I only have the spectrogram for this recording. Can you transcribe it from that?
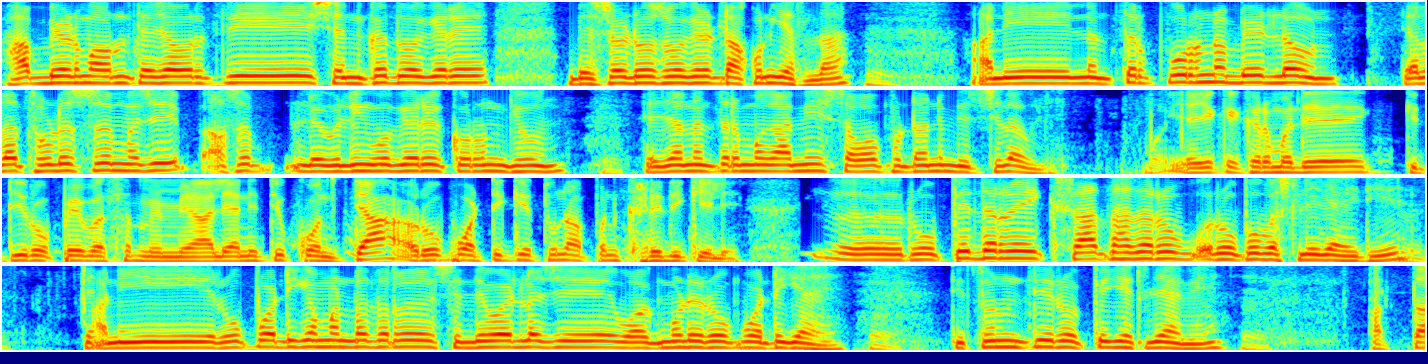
हाफ बेड मारून त्याच्यावरती शेणखत वगैरे बेसळ डोस वगैरे टाकून घेतला. आणि नंतर पूर्ण बेड लावून त्याला थोडंसं म्हणजे असं लेवलिंग वगैरे करून घेऊन त्याच्यानंतर मग आम्ही सव्वा फुटाने मिरची लावली. मग या एक एकरमध्ये किती रोपे बस मिळाली आणि ती कोणत्या रोपवाटिकेतून आपण खरेदी केली? रोपे तर एक सात हजार रोप रोपं बसलेली आहेत ही. आणि रोपवाटिका म्हटलं तर सिद्धेवाडीला जे वाघमोडे रोपवाटिका आहे तिथून ती रोपे घेतली आम्ही. आत्ता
